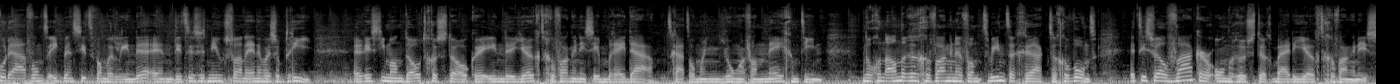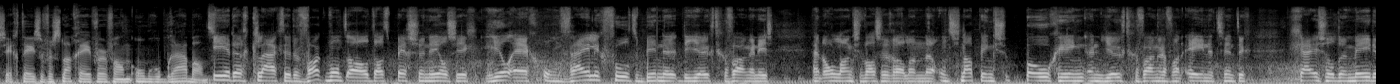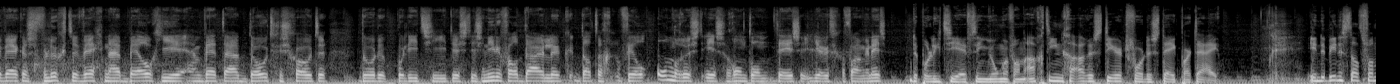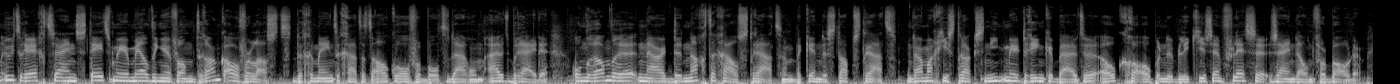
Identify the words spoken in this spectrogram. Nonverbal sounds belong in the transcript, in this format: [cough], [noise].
Goedenavond, ik ben Sid van der Linde en dit is het nieuws van NOS op 3. Er is iemand doodgestoken in de jeugdgevangenis in Breda. Het gaat om een jongen van 19. Nog een andere gevangene van 20 raakte gewond. Het is wel vaker onrustig bij de jeugdgevangenis, zegt deze verslaggever van Omroep Brabant. Eerder klaagde de vakbond al dat personeel zich heel erg onveilig voelt binnen de jeugdgevangenis. En onlangs was er al een eh, ontsnappingspoging. Een jeugdgevangene van 21 gijzelde medewerkers, vluchtte weg naar België en werd daar doodgeschoten door de politie. Dus het is in ieder geval duidelijk dat er veel onrust is rondom deze jeugdgevangenis. De politie heeft een jongen van 18 gearresteerd voor de steekpartij. In de binnenstad van Utrecht zijn steeds meer meldingen van drankoverlast. De gemeente gaat het alcoholverbod daarom uitbreiden. Onder andere naar de Nachtegaalstraat, een bekende stapstraat. Daar mag je straks niet meer drinken buiten. Ook geopende blikjes en flessen zijn dan verboden.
